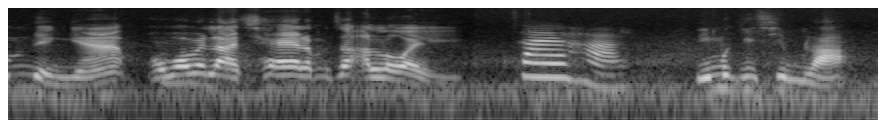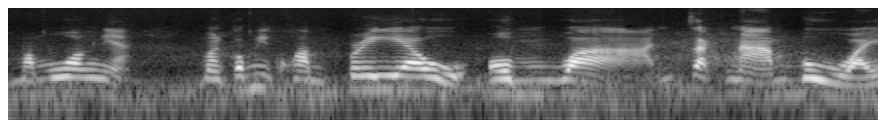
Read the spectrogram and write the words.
มๆ อย่างเงี้ยเพราะว่าเวลาแช่แล้วมันจะอร่อย ใช่ค่ะ นี่เมื่อกี้ชิมละมะม่วงเนี่ย มันก็มีความเปรี้ยวอมหวานจากน้ำบวย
